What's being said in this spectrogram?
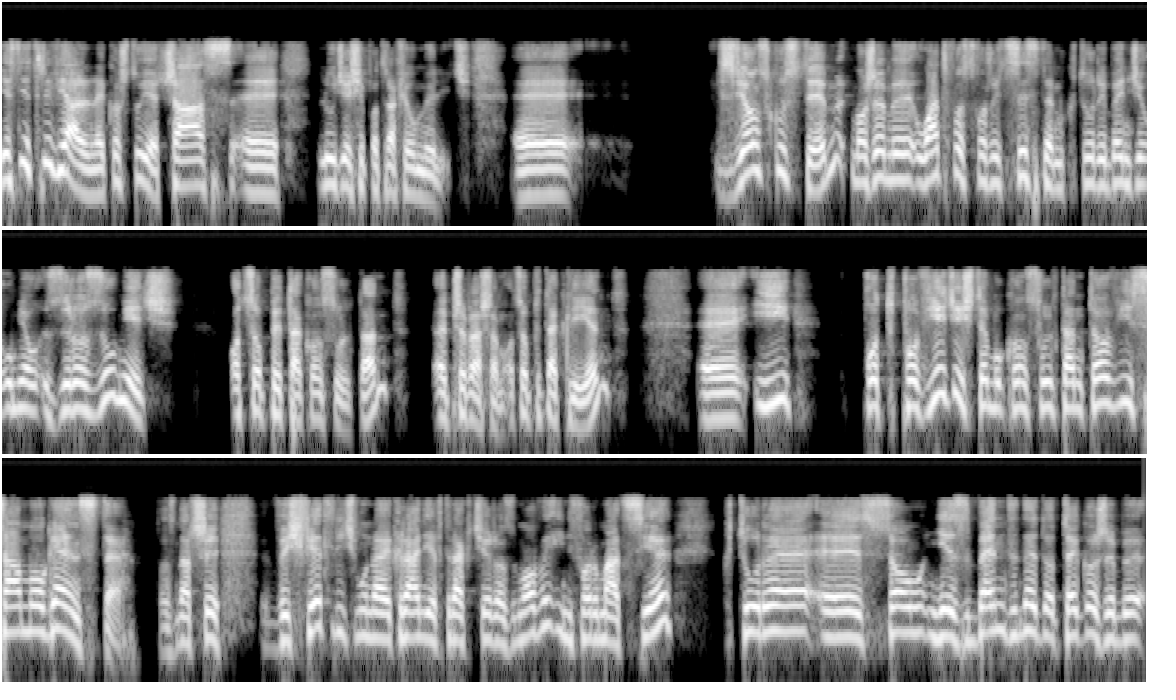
jest nietrywialne, kosztuje czas, e, ludzie się potrafią mylić. W związku z tym możemy łatwo stworzyć system, który będzie umiał zrozumieć o co pyta konsultant, e, przepraszam, o co pyta klient e, i podpowiedzieć temu konsultantowi samo gęste. To znaczy wyświetlić mu na ekranie w trakcie rozmowy informacje, które e, są niezbędne do tego, żeby,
